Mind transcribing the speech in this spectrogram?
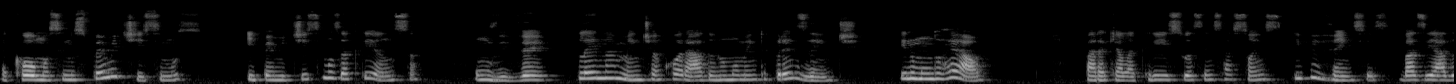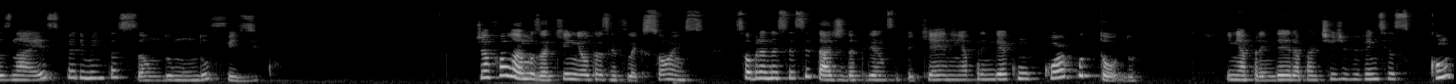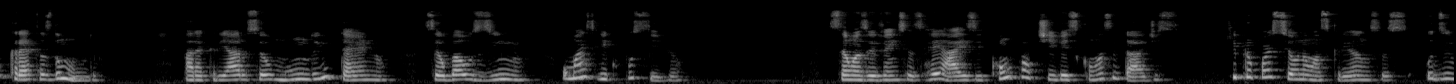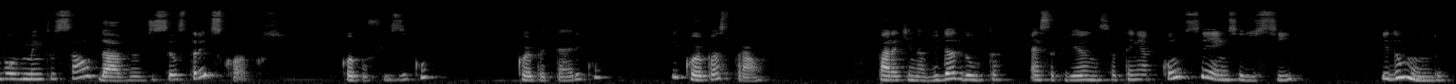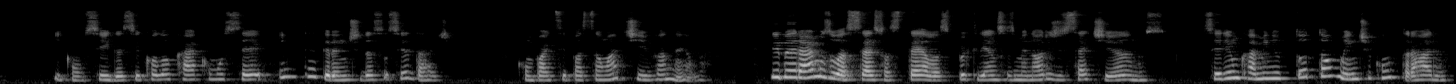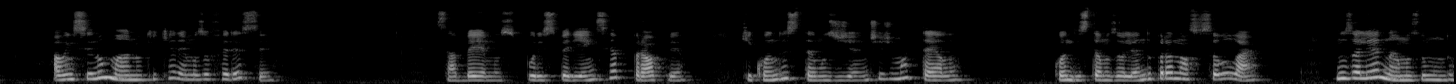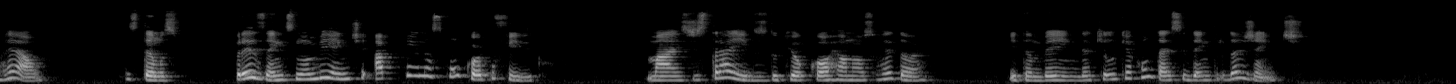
É como se nos permitíssemos e permitíssemos à criança um viver plenamente ancorado no momento presente e no mundo real, para que ela crie suas sensações e vivências baseadas na experimentação do mundo físico. Já falamos aqui em outras reflexões sobre a necessidade da criança pequena em aprender com o corpo todo, em aprender a partir de vivências concretas do mundo, para criar o seu mundo interno, seu baúzinho, o mais rico possível. São as vivências reais e compatíveis com as idades que proporcionam às crianças o desenvolvimento saudável de seus três corpos: corpo físico, corpo etérico e corpo astral, para que na vida adulta essa criança tenha consciência de si e do mundo e consiga se colocar como ser integrante da sociedade, com participação ativa nela. Liberarmos o acesso às telas por crianças menores de 7 anos seria um caminho totalmente contrário ao ensino humano que queremos oferecer. Sabemos, por experiência própria, que quando estamos diante de uma tela, quando estamos olhando para nosso celular, nos alienamos do mundo real. Estamos presentes no ambiente apenas com o corpo físico, mais distraídos do que ocorre ao nosso redor e também daquilo que acontece dentro da gente.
